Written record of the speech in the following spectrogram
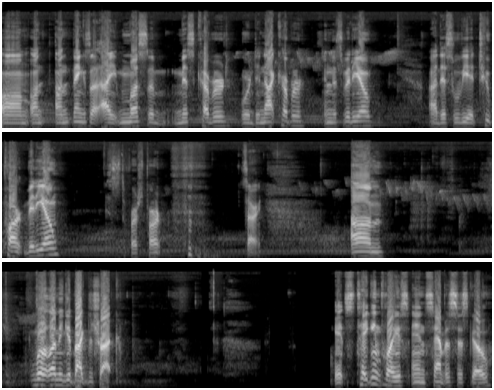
um, on on things that I must have miscovered or did not cover in this video. Uh, this will be a two-part video. This is the first part. Sorry. Um. Well, let me get back to track. It's taking place in San Francisco.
